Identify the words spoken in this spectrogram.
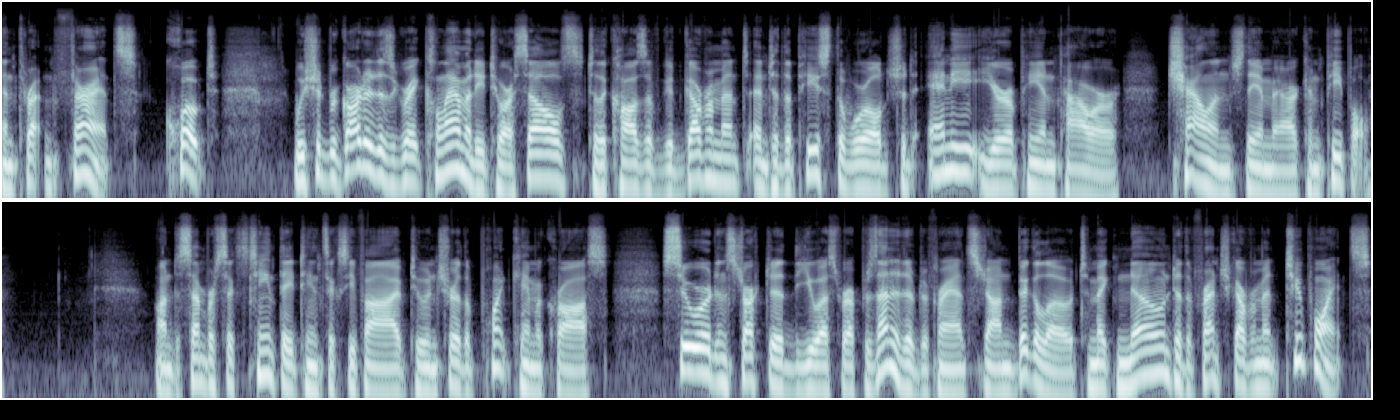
and threaten France. Quote, we should regard it as a great calamity to ourselves, to the cause of good government, and to the peace of the world should any European power challenge the American people. On December 16, 1865, to ensure the point came across, Seward instructed the U.S. representative to France, John Bigelow, to make known to the French government two points.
